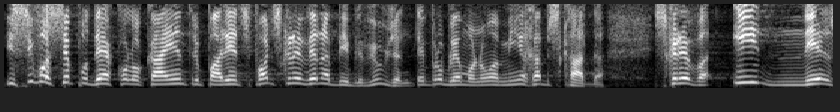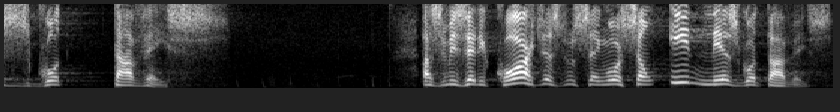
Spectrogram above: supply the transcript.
E se você puder colocar entre parênteses, pode escrever na Bíblia, viu, gente? Não tem problema, não, a minha rabiscada. Escreva inesgotáveis. As misericórdias do Senhor são inesgotáveis.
